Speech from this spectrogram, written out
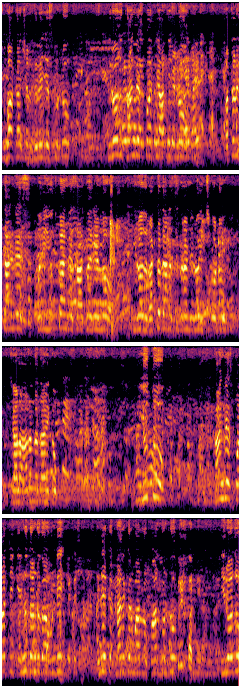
శుభాకాంక్షలు తెలియజేసుకుంటూ ఈరోజు కాంగ్రెస్ పార్టీ ఆఫీసులో పట్టణ కాంగ్రెస్ మరియు యూత్ కాంగ్రెస్ ఆధ్వర్యంలో ఈరోజు రక్తదాన శిబిరం నిర్వహించుకోవడం చాలా ఆనందదాయకం. యూత్ కాంగ్రెస్ పార్టీకి ఎన్నుదండుగా ఉండి అనేక కార్యక్రమాల్లో పాల్గొంటూ ఈరోజు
